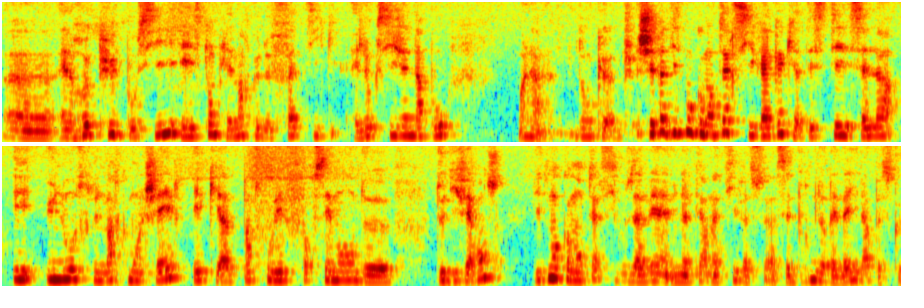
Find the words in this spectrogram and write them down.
elle repulpe aussi et estompe les marques de fatigue. Elle oxygène la peau. Voilà, donc euh, je sais pas, dites-moi en commentaire s'il y a quelqu'un qui a testé celle-là et une autre d'une marque moins chère et qui n'a pas trouvé forcément de, différence. Dites-moi en commentaire si vous avez une alternative à, cette brume de réveil là, parce que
